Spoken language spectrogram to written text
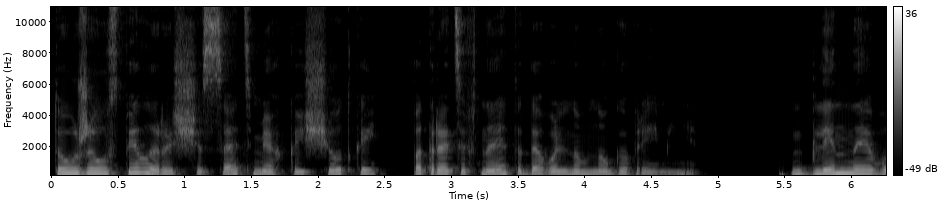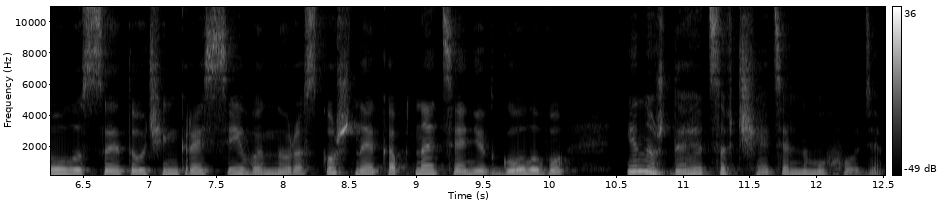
то уже успела расчесать мягкой щеткой, потратив на это довольно много времени. Длинные волосы – это очень красиво, но роскошная копна тянет голову и нуждается в тщательном уходе.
